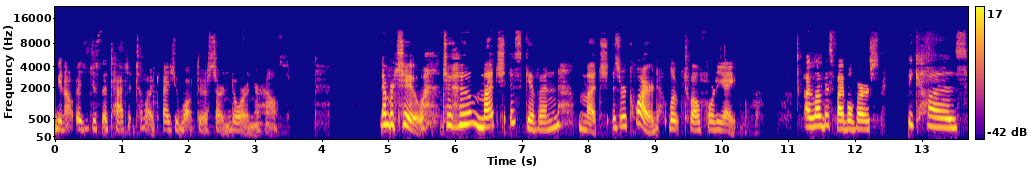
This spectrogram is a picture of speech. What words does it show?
You know, it's just attach it to, like, as you walk through a certain door in your house. Number two, to whom much is given, much is required. Luke twelve forty eight. I love this Bible verse because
